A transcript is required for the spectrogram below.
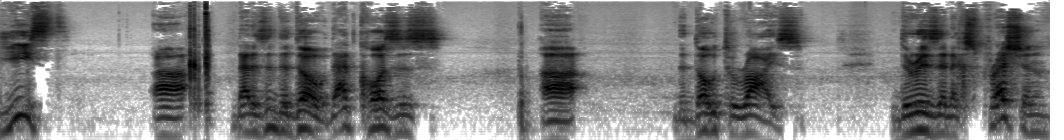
yeast uh, that is in the dough that causes uh, the dough to rise. There is an expression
